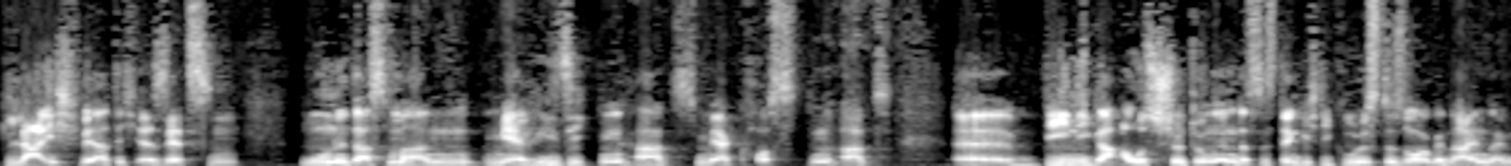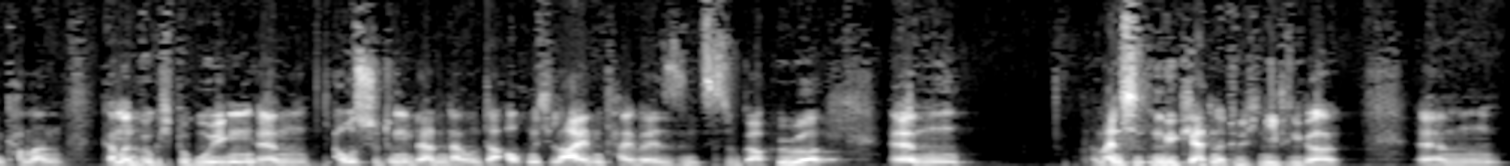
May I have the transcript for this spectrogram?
gleichwertig ersetzen, ohne dass man mehr Risiken hat, mehr Kosten hat, äh, weniger Ausschüttungen. Das ist, denke ich, die größte Sorge. Nein, dann kann man, kann man wirklich beruhigen. Ähm, die Ausschüttungen werden darunter auch nicht leiden. Teilweise sind sie sogar höher. Ähm, bei manchen umgekehrt natürlich niedriger. Ähm,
